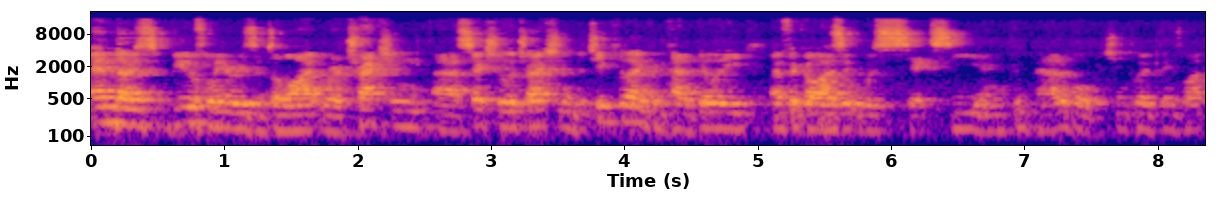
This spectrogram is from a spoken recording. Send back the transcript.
and those beautiful areas of delight were attraction, uh, sexual attraction in particular, and compatibility. And for guys, it was sexy and compatible, which include things like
